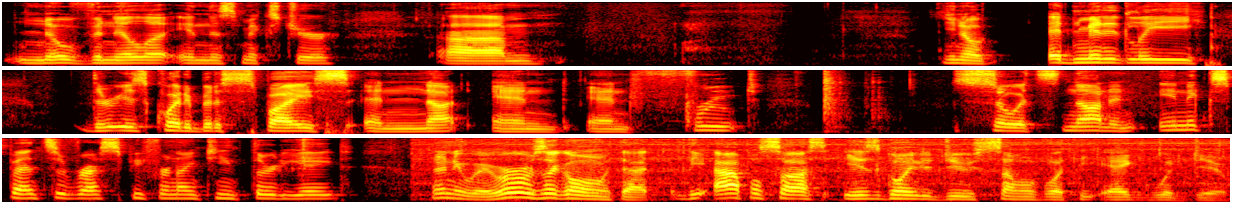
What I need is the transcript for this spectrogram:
no vanilla in this mixture. Um, you know, admittedly, there is quite a bit of spice and nut and and fruit so it's not an inexpensive recipe for 1938. Anyway, where was I going with that? The applesauce is going to do some of what the egg would do.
